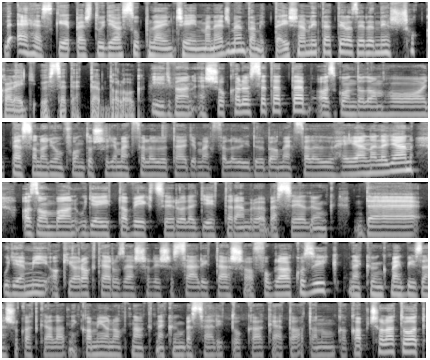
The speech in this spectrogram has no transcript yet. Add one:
De ehhez képest ugye a supply chain management, amit te is említettél, azért ennél sokkal egy összetettebb dolog. Így van, ez sokkal összetettebb. Azt gondolom, hogy persze nagyon fontos, hogy a megfelelő tárgya megfelelő időben a megfelelő helyen legyen, azonban ugye itt a végcélről egy étteremről beszélünk, de ugye mi, aki a raktározással és a szállítással foglalkozik, nekünk megbízásokat kell adni kamionoknak, nekünk beszállítókkal kell tartanunk a kapcsolatot,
